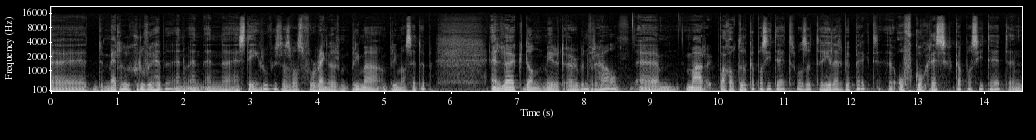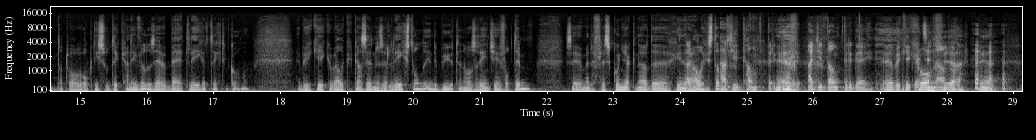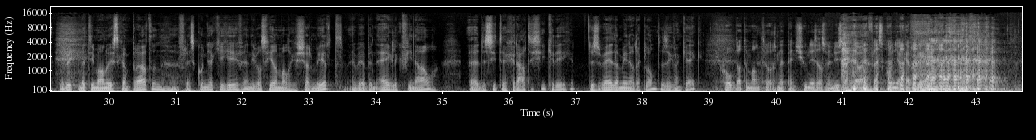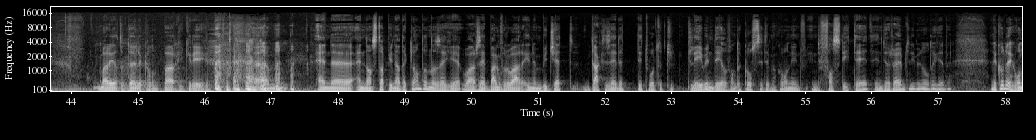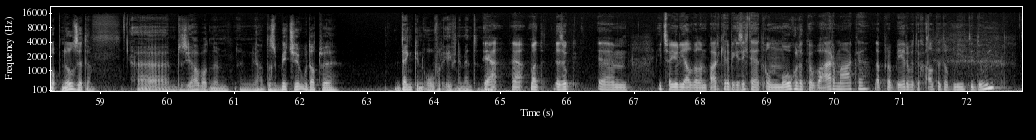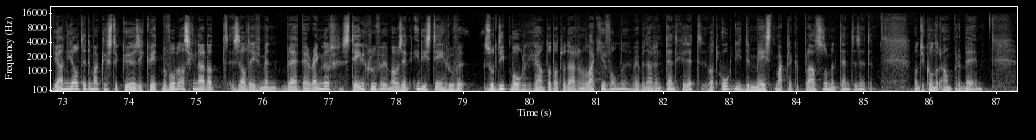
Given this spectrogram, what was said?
de metalgroeven hebben en, en, en, en steengroeven. Dus dat was voor Wrangler een prima, een prima setup. En Luik dan meer het urban verhaal. Um, maar qua hotelcapaciteit was het heel erg beperkt. Of congrescapaciteit. En dat wou we ook niet zo dik gaan invullen. Zijn we bij het leger terechtgekomen. Hebben gekeken welke kazernes er leeg stonden in de buurt. En er was er eentje in Votim. Zijn we met een fles cognac naar de generaal gestapt. Adjudant Perguy. Ja. Adjudant Perguy. Heb ik, ik gewoon... Ja, ja. heb ik met die man eens gaan praten. Een fles cognac gegeven. En die was helemaal gecharmeerd. En we hebben eigenlijk finaal uh, de site gratis gekregen. Dus wij daarmee naar de klant en zeggen van kijk... Ik hoop dat de man trouwens met pensioen is als we nu zeggen dat we een fles cognac hebben gegeven. maar hij had er duidelijk al een paar gekregen. um, en, uh, en dan stap je naar de klant en dan zeg je, waar zij bang voor waren in hun budget, dachten zij dat dit wordt het, levendeel van de kost, zit hem gewoon in, in de faciliteit, in de ruimte die we nodig hebben. En dan kon je gewoon op nul zetten. Uh, dus ja, wat een, een, ja, dat is een beetje hoe dat we denken over evenementen. Ja, ja want dat is ook um, iets wat jullie al wel een paar keer hebben gezegd. Het onmogelijke waarmaken, dat proberen we toch altijd opnieuw te doen? Ja, niet altijd de makkelijkste keuze. Ik weet bijvoorbeeld, als je naar datzelfde evenement blijft bij Wrangler, steengroeven, maar we zijn in die steengroeven zo diep mogelijk gegaan totdat we daar een lakje vonden. We hebben daar een tent gezet, wat ook niet de meest makkelijke plaats is om een tent te zetten, want je kon er amper bij.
